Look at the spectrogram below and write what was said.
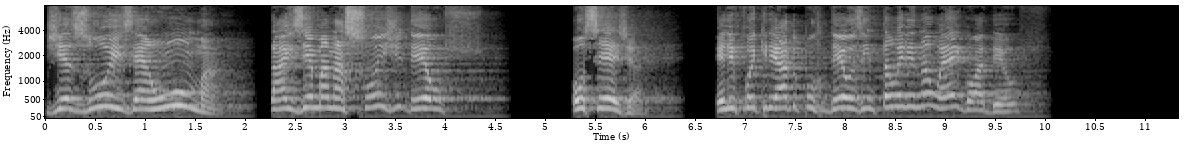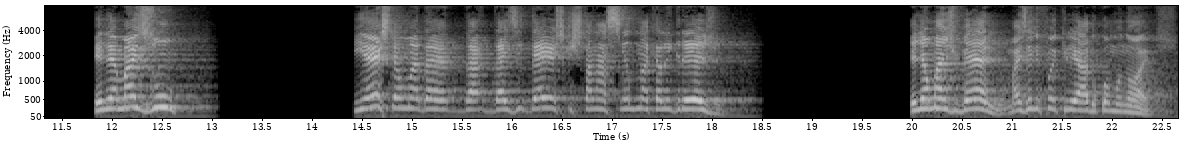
Jesus é uma das emanações de Deus. Ou seja, ele foi criado por Deus, então ele não é igual a Deus. Ele é mais um. E esta é uma da, da, das ideias que está nascendo naquela igreja. Ele é o mais velho, mas ele foi criado como nós.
